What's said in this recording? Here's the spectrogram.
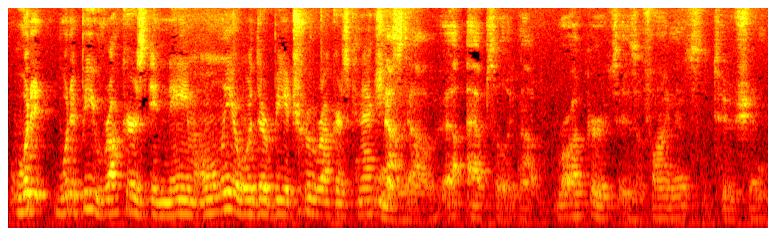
would it would it be Rutgers in name only, or would there be a true Rutgers connection? No, still? no, absolutely not. Rutgers is a fine institution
